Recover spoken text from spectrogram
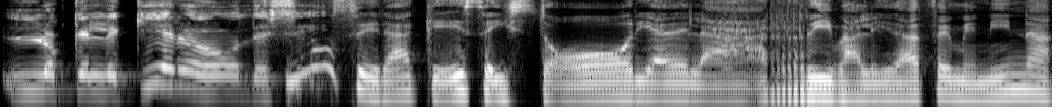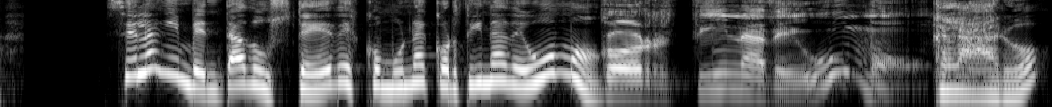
lo que le quiero decir... ¿No será que esa historia de la rivalidad femenina ¿Se la han inventado ustedes como una cortina de humo? ¿Cortina de humo? Claro,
